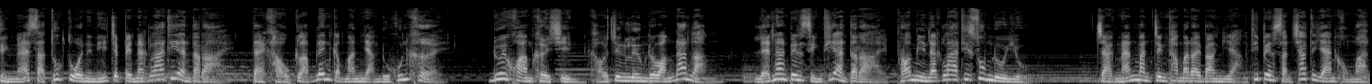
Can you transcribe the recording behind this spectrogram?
ถึงแม้สัตว์ทุกตัวในนี้จะเป็นนักล่าที่อันตราย แต่เขากลับเล่นกับมันอย่างดูคุ้นเคย ด้วยความเคยชินเขาจึงลืมระวังด้านหลัง และนั่นเป็นสิ่งที่อันตราย เพราะมีนักล่าที่ซุ่มดูอยู่ จากนั้นมันจึงทำอะไรบางอย่างที่เป็นสัญชาตญาณของมัน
